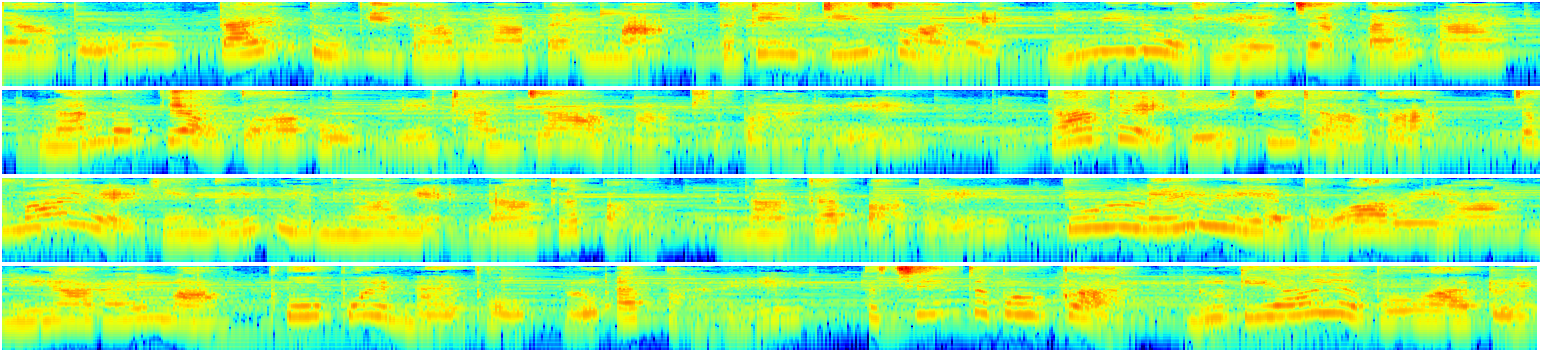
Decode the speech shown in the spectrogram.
များကိုတိုင်းသူပြည်သားများဘက်မှတတိကြီးစွာနဲ့မိမိတို့ရွေချက်ပန်းတိုင်းလမ်းမပြောက်သွားဖို့နေထိုင်ကြရမှာဖြစ်ပါတယ်။ဒါထက်အရေးကြီးတာကကျမရဲ့ရင်သွေးငယ်များရဲ့အနာဂတ်ပါ အနာဂတ်ပါပဲသူလေးတွေရဲ့ဘဝတွေဟာနေရာတိုင်းမှာဖိုးပွင့်နိုင်ဖို့လိုအပ်ပါတယ်တချင်းတစ်ပုတ်ကလူတယောက်ရဲ့ဘဝအတွက်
